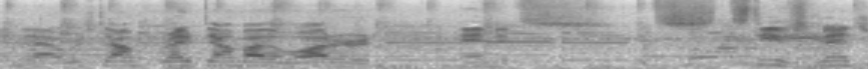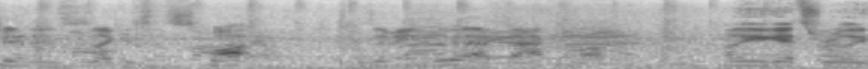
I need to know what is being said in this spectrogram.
and uh, we're just down right down by the water, and it's it's Steve's mentioned this is like his spot. Because I mean, look at that backdrop. I think it gets really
